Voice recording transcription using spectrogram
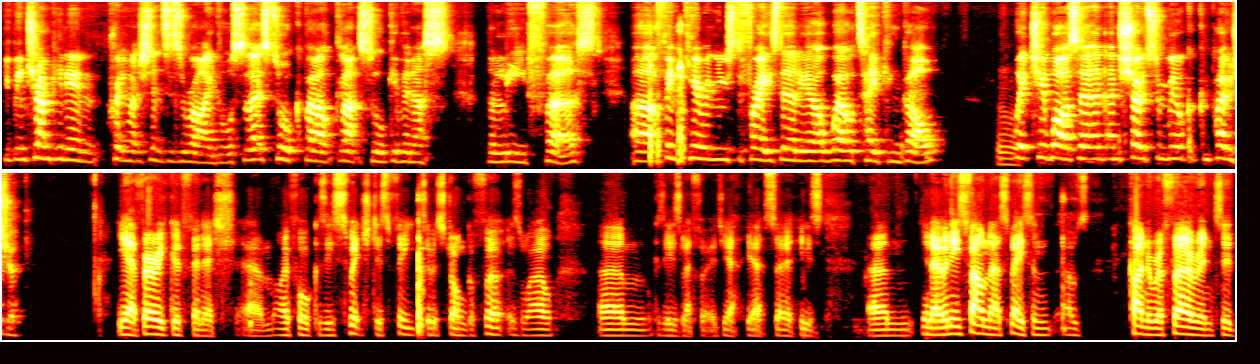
you've been championing pretty much since his arrival. So let's talk about Glatzel giving us the lead first. Uh, I think Kieran used the phrase earlier, a well taken goal, mm. which it was, and, and, showed some real good composure. Yeah, very good finish. Um, I thought because he switched his feet to a stronger foot as well, because um, he's left footed. Yeah, yeah. So he's, um, you know, and he's found that space. And I was kind of referring to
